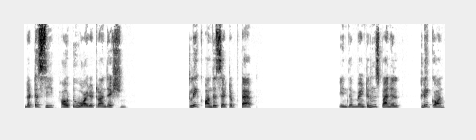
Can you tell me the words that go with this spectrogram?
let us see how to void a transaction. Click on the Setup tab. In the Maintenance panel, click on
